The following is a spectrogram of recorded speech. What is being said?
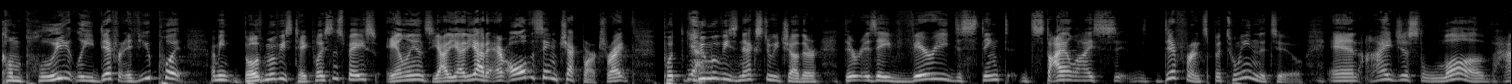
completely different. If you put i mean both movies take place in space aliens yada yada yada all the same check marks right? Put the Yeah. two movies next to each other, there is a very distinct stylized difference between the two. And I just love how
